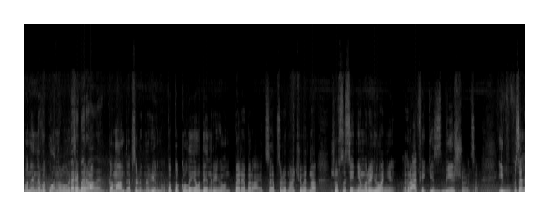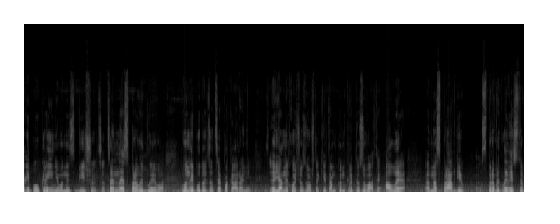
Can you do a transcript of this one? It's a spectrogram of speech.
Вони не виконували Перебирали. ці кома- команди. Абсолютно вірно. Тобто, коли один регіон перебирає, це абсолютно очевидно, що в сусідньому регіоні графіки збільшуються. І взагалі по Україні вони збільшуються. Це несправедливо. Вони будуть за це покарані. Е, Я не хочу знову ж таки там конкретизувати. Але е, насправді справедливість в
